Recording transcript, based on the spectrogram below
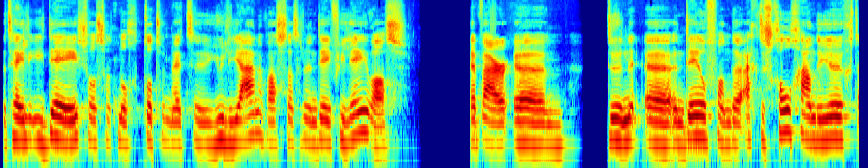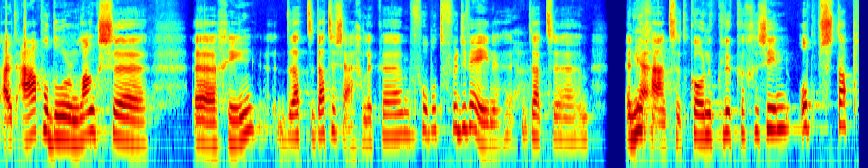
het hele idee, zoals dat nog tot en met uh, Juliane was, dat er een défilé was. Waar de, uh, een deel van de, eigenlijk de schoolgaande jeugd uit Apeldoorn langs uh, ging. Dat, dat is eigenlijk bijvoorbeeld verdwenen. Ja. Dat, en nu ja. gaat het koninklijke gezin op stap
